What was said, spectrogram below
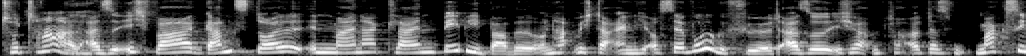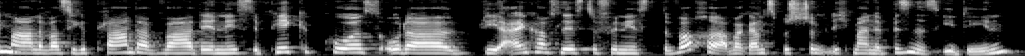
Total. Also ich war ganz doll in meiner kleinen Babybubble und habe mich da eigentlich auch sehr wohl gefühlt. Also ich das Maximale, was ich geplant habe, war der nächste PKIP-Kurs oder die Einkaufsliste für nächste Woche, aber ganz bestimmt nicht meine Business-Ideen.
